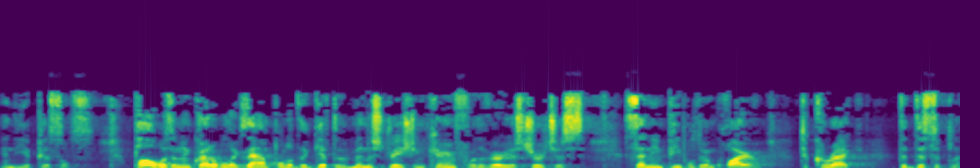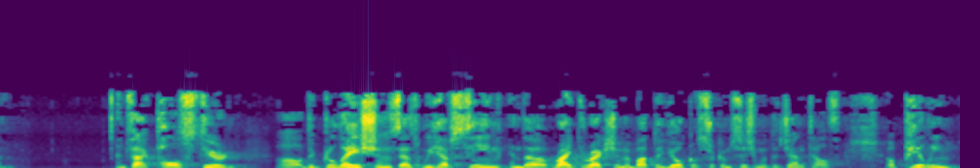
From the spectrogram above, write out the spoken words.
and the epistles. Paul was an incredible example of the gift of administration, caring for the various churches, sending people to inquire, to correct, to discipline. In fact, Paul steered uh, the Galatians, as we have seen, in the right direction about the yoke of circumcision with the Gentiles, appealing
